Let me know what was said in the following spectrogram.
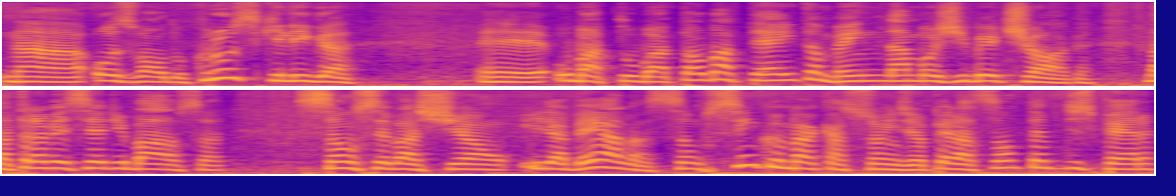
na Oswaldo Cruz, que liga é, Ubatuba a Taubaté e também na Mogi Bertioga. Na travessia de balsa São Sebastião Ilha Bela, são cinco embarcações em operação, tempo de espera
